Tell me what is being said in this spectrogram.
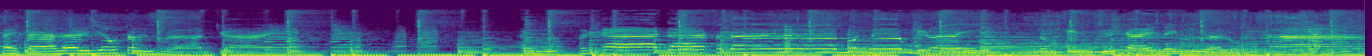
ให้แต่ละเลี้ยวตะลึงรานใจทั้งบุพชาดาสดางดงามวิไลต้องกินชื่นใจในเมื่อลงทาง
